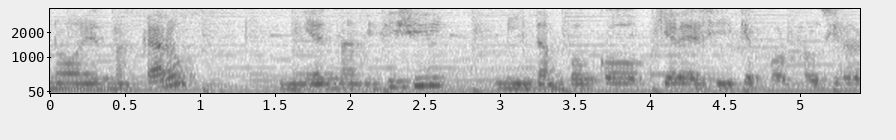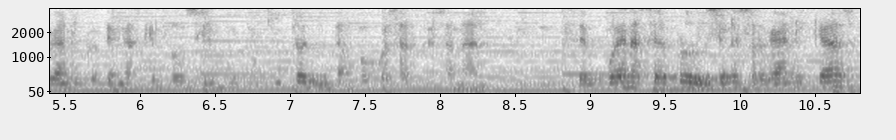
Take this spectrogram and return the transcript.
no es más caro, ni es más difícil, ni tampoco quiere decir que por producir orgánico tengas que producir muy poquito, ni tampoco es artesanal. Se pueden hacer producciones orgánicas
